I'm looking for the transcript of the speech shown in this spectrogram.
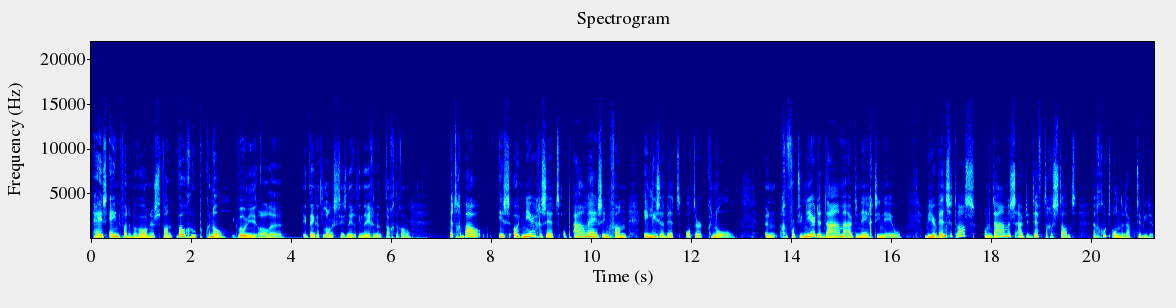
Hij is een van de bewoners van woongroep Knol. Ik woon hier al, uh, ik denk het langst, sinds 1989 al. Het gebouw is ooit neergezet op aanwijzing van Elisabeth Otter Knol. Een gefortuneerde dame uit de 19e eeuw. Wier wens het was om dames uit de deftige stand een goed onderdak te bieden.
